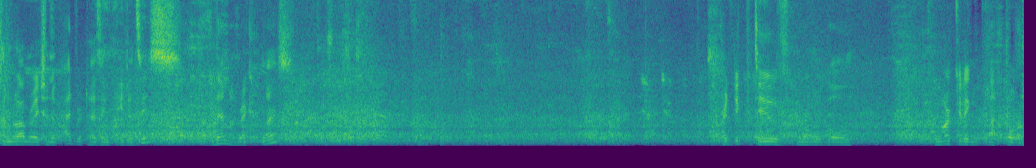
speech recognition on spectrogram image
conglomeration of advertising agencies. Them I recognize. Predictive mobile marketing platform.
